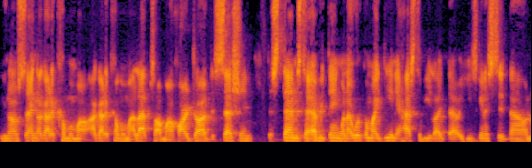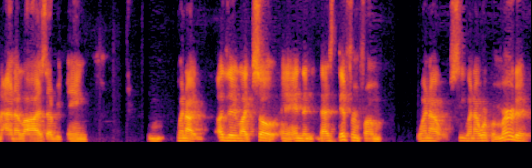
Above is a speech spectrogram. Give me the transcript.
You know what I'm saying? I gotta come with my I gotta come with my laptop, my hard drive, the session, the stems to everything. When I work with Mike Dean, it has to be like that. He's gonna sit down, analyze everything. When I other like so, and, and then that's different from when I see when I work with Murder.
